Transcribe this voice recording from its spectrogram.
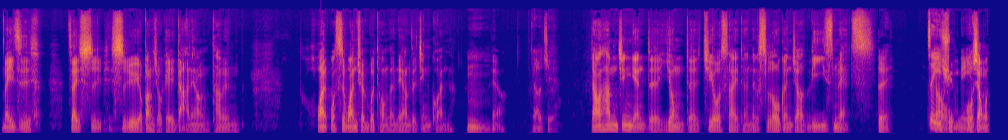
梅子在十十月有棒球可以打那样，他们完我是完全不同的那样子景观的。嗯，对啊，了解。然后他们今年的用的季后赛的那个 slogan 叫 These Mets，对，这一群梅子我想问，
